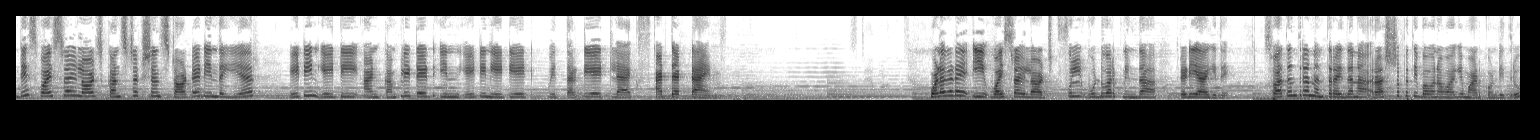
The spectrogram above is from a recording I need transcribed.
This Viceroy Lodge construction started in the year 1880 and completed in 1888 with 38 lakhs at that time. ಒಳಗಡೆ ಈ ವೈಸ್ರಾಯ್ ಲಾಡ್ಜ್ ಫುಲ್ ವುಡ್ ವರ್ಕ್ನಿಂದ ರೆಡಿಯಾಗಿದೆ ಸ್ವಾತಂತ್ರ್ಯ ನಂತರ ಇದನ್ನು ರಾಷ್ಟ್ರಪತಿ ಭವನವಾಗಿ ಮಾಡಿಕೊಂಡಿದ್ರು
